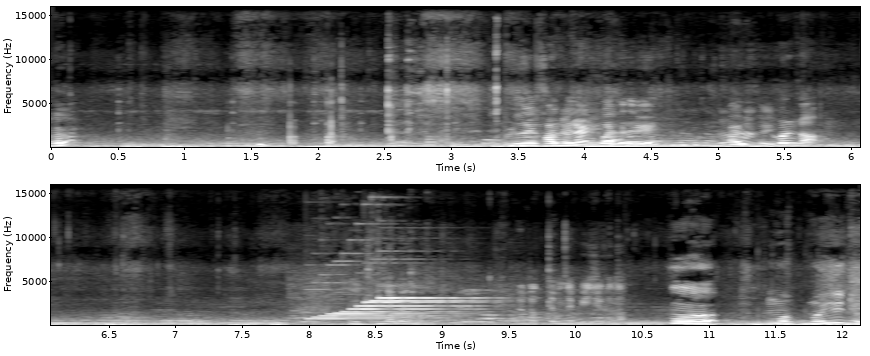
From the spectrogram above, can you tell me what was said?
응. 왜 가긴 할 거야 내일? 알 수 있어. 몰라. 존나 매운맛. 나 때문에 미지근함. 어? 뭐 맛있어.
